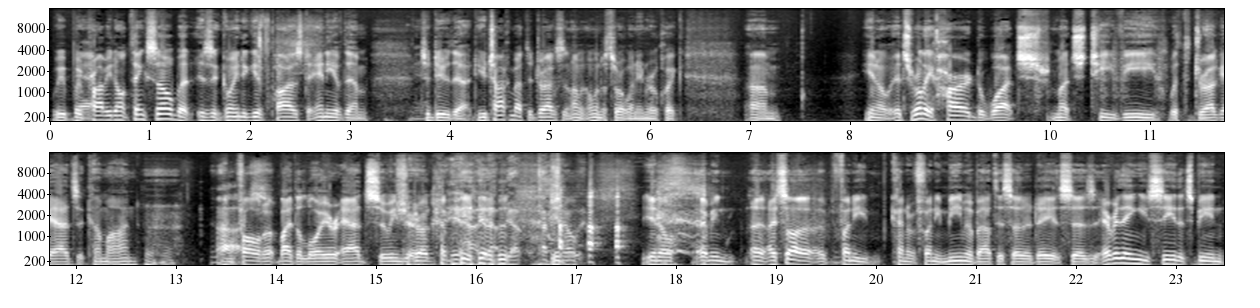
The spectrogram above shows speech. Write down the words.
we, we Yeah. probably don't think so, but is it going to give pause to any of them to do that? You talk about the drugs. and I want to throw one in real quick. Um, you know, it's really hard to watch much TV with the drug ads that come on. And followed up by the lawyer ad suing the drug company. Yeah, yeah, yeah, you know, you know. I mean, I, I saw a funny, kind of a funny meme about this the other day. It says everything you see that's being,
